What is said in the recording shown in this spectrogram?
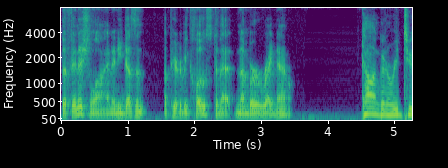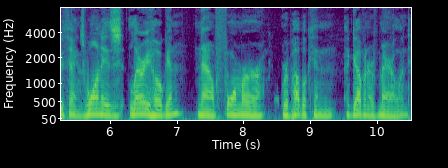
the finish line, and he doesn't appear to be close to that number right now. Colin, I'm going to read two things. One is Larry Hogan, now former Republican governor of Maryland.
